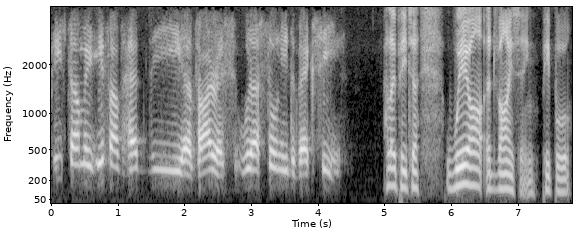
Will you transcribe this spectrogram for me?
please tell me if I've had the uh, virus, would I still need the vaccine? Hello, Peter. We are advising people,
